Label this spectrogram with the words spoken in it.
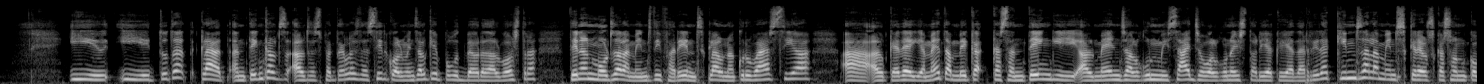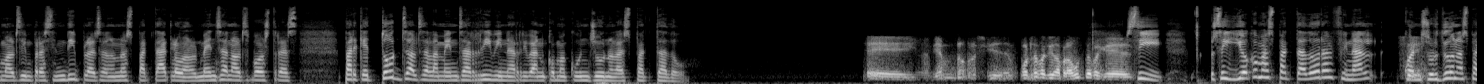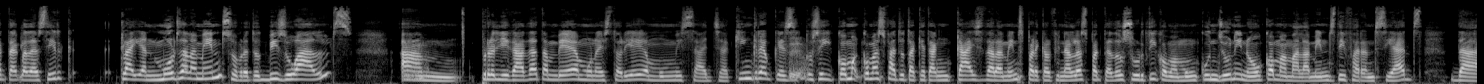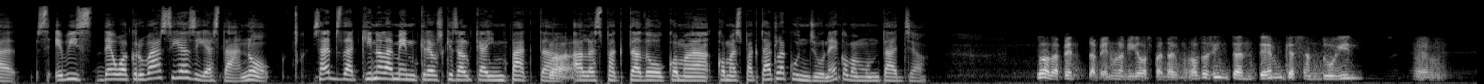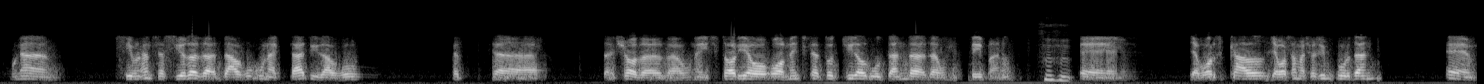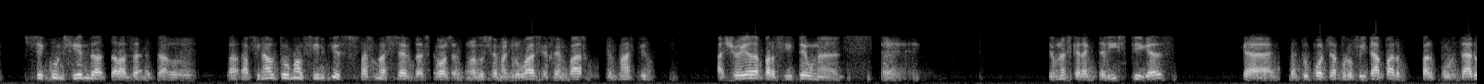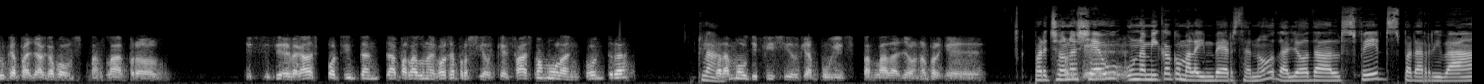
I, i tot, clar, entenc que els, els espectacles de circ, o almenys el que he pogut veure del vostre, tenen molts elements diferents. Clar, una acrobàcia, eh, el que dèiem, eh, també que, que s'entengui almenys algun missatge o alguna història que hi ha darrere. Quins elements creus que són com els imprescindibles en un espectacle, o almenys en els vostres, perquè tots els elements arribin arribant com a conjunt a l'espectador? Eh, aviam, no, si, pots repetir la pregunta? Perquè... Sí, o sigui, jo com a espectadora, al final, quan sí. surto d'un espectacle de circ, clar, hi ha molts elements, sobretot visuals, um, però lligada també amb una història i amb un missatge. Quin creu que és, sí. o sigui, com, com es fa tot aquest encaix d'elements perquè al final l'espectador surti com amb un conjunt i no com amb elements diferenciats de he vist 10 acrobàcies i ja està. No, saps? De quin element creus que és el que impacta Clar. a l'espectador com, a, com a espectacle conjunt, eh? com a muntatge? Clar, depèn, depèn una mica de l'espectacle. Nosaltres intentem que s'enduguin eh, una, sí, una sensació d'algú connectat i d'algú que, que d'això, d'una història, o, o almenys que tot gira al voltant d'un tema, no? Mhm. eh, llavors cal, llavors amb això és important eh, ser conscient de, de les, del, al final tu amb el circ és, fas unes certes coses. Nosaltres fem acrobàcia, fem basc, fem màstil. Això ja de per si té unes, eh, té unes característiques que, que tu pots aprofitar per, per portar-ho cap allà que vols parlar, però a vegades pots intentar parlar d'una cosa, però si el que fas va molt en contra, Clar. serà molt difícil que puguis parlar d'allò, no? Perquè... Per això perquè... naixeu una mica com a la inversa, no? D'allò dels fets per arribar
